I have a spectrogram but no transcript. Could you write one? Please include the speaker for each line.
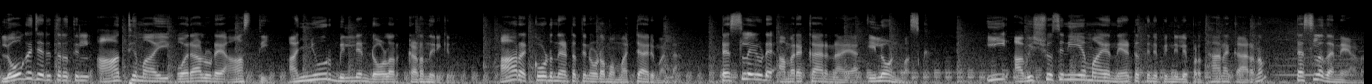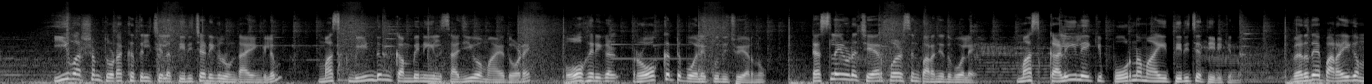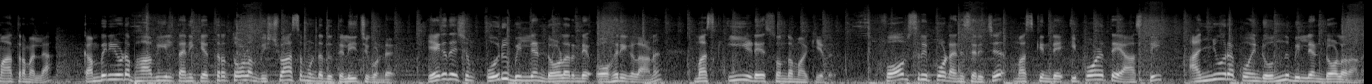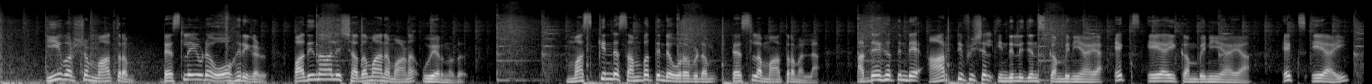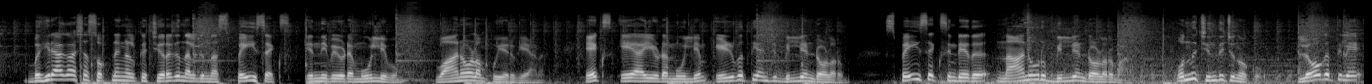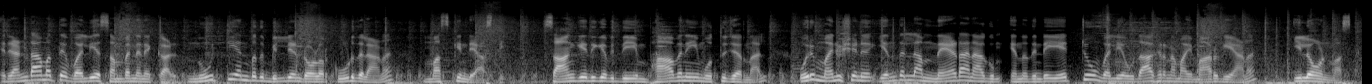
Speaker 1: ലോകചരിത്രത്തിൽ ആദ്യമായി ഒരാളുടെ ആസ്തി അഞ്ഞൂറ് ബില്യൺ ഡോളർ കടന്നിരിക്കുന്നു. ആ റെക്കോർഡ് നേട്ടത്തിനുടമ മറ്റാരുമല്ല ടെസ്ലയുടെ അമരക്കാരനായ ഇലോൺ മസ്ക്. ഈ അവിശ്വസനീയമായ നേട്ടത്തിന് പിന്നിലെ പ്രധാന കാരണം ടെസ്ല തന്നെയാണ്. ഈ വർഷം തുടക്കത്തിൽ ചില തിരിച്ചടികൾ ഉണ്ടായെങ്കിലും മസ്ക് വീണ്ടും കമ്പനിയിൽ സജീവമായതോടെ ഓഹരികൾ റോക്കറ്റ് പോലെ കുതിച്ചുയർന്നു. ടെസ്ലയുടെ ചെയർപേഴ്സൺ പറഞ്ഞതുപോലെ മസ്ക് കളിയിലേക്ക് പൂർണമായി തിരിച്ചെത്തിയിരിക്കുന്നു. വെറുതെ പറയുക മാത്രമല്ല കമ്പനിയുടെ ഭാവിയിൽ തനിക്ക് എത്രത്തോളം വിശ്വാസമുണ്ടെന്ന് തെളിയിച്ചുകൊണ്ട് ഏകദേശം ഒരു ബില്യൺ ഡോളറിന്റെ ഓഹരികളാണ് മസ്ക് ഈയിടെ സ്വന്തമാക്കിയത്. ഫോബ്സ് റിപ്പോർട്ട് അനുസരിച്ച് മസ്കിന്റെ ഇപ്പോഴത്തെ ആസ്തി അഞ്ഞൂറ് പോയിന്റ് ഒന്ന് ബില്യൺ ഡോളറാണ്. ഈ വർഷം മാത്രം ടെസ്ലയുടെ ഓഹരികൾ പതിനാല് ശതമാനമാണ് ഉയർന്നത്. മസ്കിന്റെ സമ്പത്തിന്റെ ഉറവിടം ടെസ്ല മാത്രമല്ല അദ്ദേഹത്തിന്റെ ആർട്ടിഫിഷ്യൽ ഇന്റലിജൻസ് കമ്പനിയായ എക്സ് എ ഐ കമ്പനിയായ എക്സ് എ ഐ ബഹിരാകാശ സ്വപ്നങ്ങൾക്ക് ചിറക് നൽകുന്ന സ്പേസ് എക്സ് എന്നിവയുടെ മൂല്യവും വാനോളം ഉയരുകയാണ്. എക്സ് എ ഐയുടെ മൂല്യം എഴുപത്തിയഞ്ച് ബില്യൺ ഡോളറും സ്പേസ് എക്സിന്റേത് നാനൂറ് ബില്യൺ ഡോളറുമാണ്. ഒന്ന് ചിന്തിച്ചു നോക്കൂ. ലോകത്തിലെ രണ്ടാമത്തെ വലിയ സമ്പന്നനേക്കാൾ നൂറ്റി അൻപത് ബില്യൺ ഡോളർ കൂടുതലാണ് മസ്കിന്റെ ആസ്തി. സാങ്കേതികവിദ്യയും ഭാവനയും ഒത്തുചേർന്നാൽ ഒരു മനുഷ്യന് എന്തെല്ലാം നേടാനാകും എന്നതിന്റെ ഏറ്റവും വലിയ ഉദാഹരണമായി മാറുകയാണ് ഇലോൺ മസ്ക്.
